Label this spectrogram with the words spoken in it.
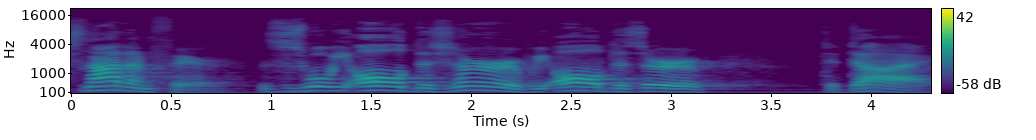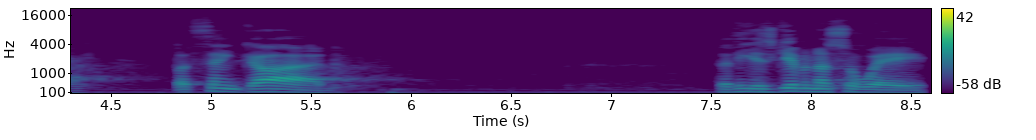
It's not unfair. This is what we all deserve. We all deserve to die. But thank God that He has given us a way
